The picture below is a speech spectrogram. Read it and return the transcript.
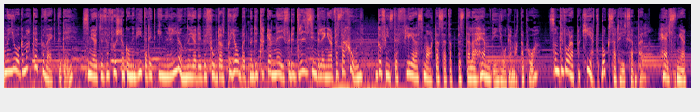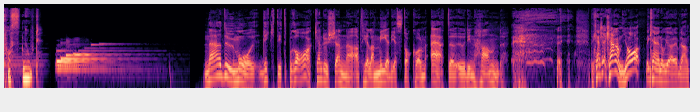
Om en yogamatta är på väg till dig, som gör att du för första gången hittar ditt inre lugn och gör dig befordrad på jobbet men du tackar nej för du drivs inte längre av prestation. Då finns det flera smarta sätt att beställa hem din yogamatta på. Som till våra paketboxar till exempel. Hälsningar Postnord. När du mår riktigt bra kan du känna att hela mediestockholm äter ur din hand. Det kanske jag kan, ja det kan jag nog göra ibland.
